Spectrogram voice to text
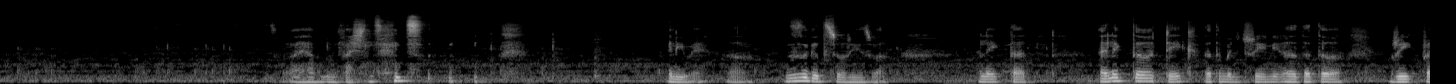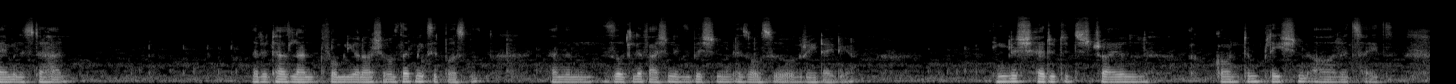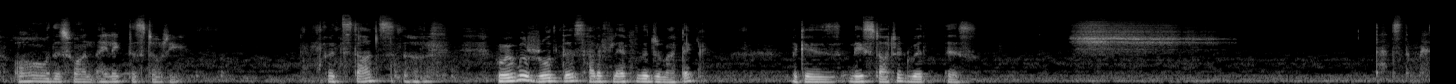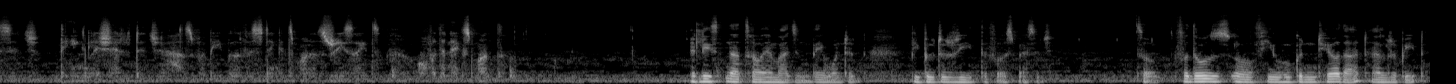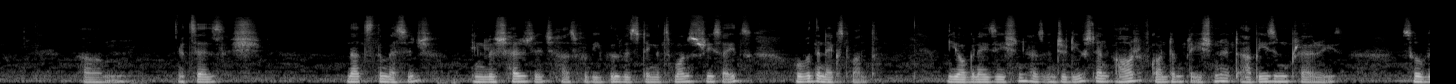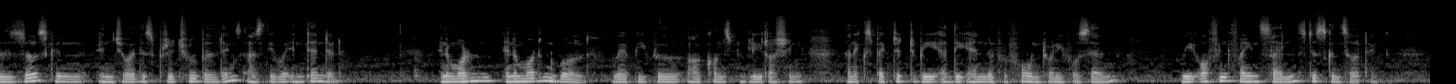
So i have no fashion sense anyway uh, this is a good story as well. I like that. I like the take that the mediterranean uh, that the greek prime minister had that it has landed firmly on our shores. That makes it personal. And then the circular fashion exhibition is also a great idea. English heritage trial a contemplation hour at sites oh this one. I like the story. So it starts uh, whoever wrote this had a flair for the dramatic because they started with this Shh. That's the message the English Heritage has for people visiting its monastery sites over the next month. At least that's how I imagine they wanted people to read the first message. So, for those of you who couldn't hear that, I'll repeat. Um, it says, Shh, that's the message English Heritage has for people visiting its monastery sites over the next month. The organization has introduced an hour of contemplation at abbeys and priories so visitors can enjoy the spiritual buildings as they were intended. In a modern in a modern world where people are constantly rushing and expected to be at the end of a phone 24/7, we often find silence disconcerting,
